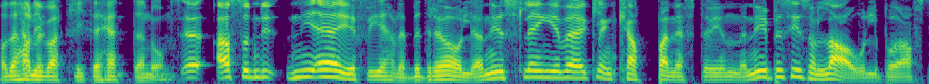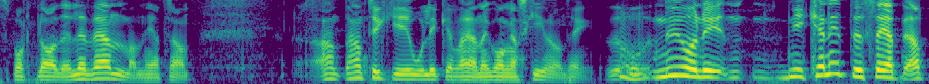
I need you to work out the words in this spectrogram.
Ja, det hade ju varit lite hett ändå. Eh, Alltså ni, ni är ju för jävla bedrövliga, ni slänger verkligen kappan efter vinden. Ni är precis som Laul på Aftonsportbladet, eller Wennman heter han. Han, han tycker ju olika varenda gång han skriver någonting. Mm. Nu har ni, ni kan inte säga att, att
